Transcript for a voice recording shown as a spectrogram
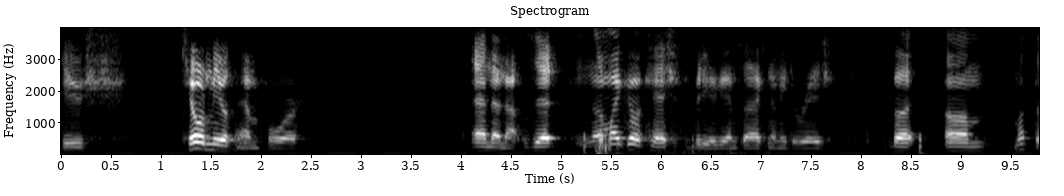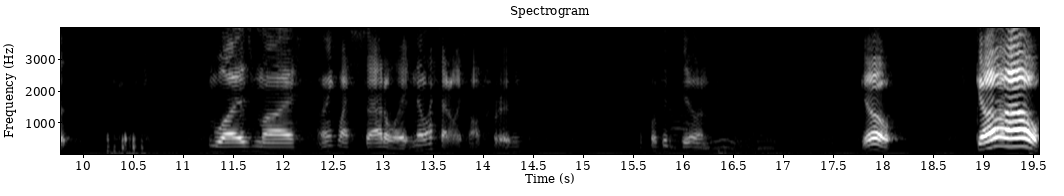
douche. Killed me with M4. And then that was it. And I'm like, okay, it's just a video game, Zach. No need to rage. But, um, what the? Why is my? I think my satellite. No, my satellite's not frozen. What's it doing? Go, go.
